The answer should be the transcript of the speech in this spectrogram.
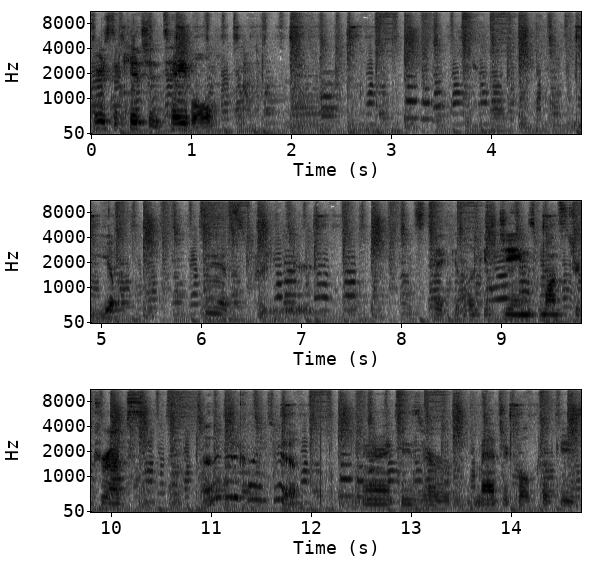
Here's the kitchen table. Yep. That's pretty weird. Take a look at James Monster Trucks. Oh, they're pretty clean too. Alright, these are magical cookies.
